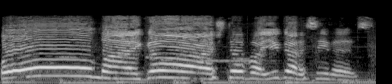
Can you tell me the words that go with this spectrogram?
Oh my gosh, Nova, you gotta see this.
